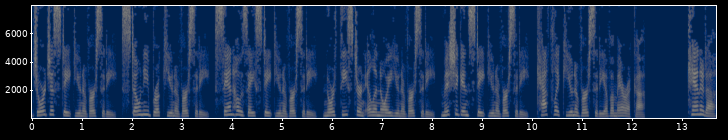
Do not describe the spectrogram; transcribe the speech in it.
Georgia State University, Stony Brook University, San Jose State University, Northeastern Illinois University, Michigan State University, Catholic University of America, Canada,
